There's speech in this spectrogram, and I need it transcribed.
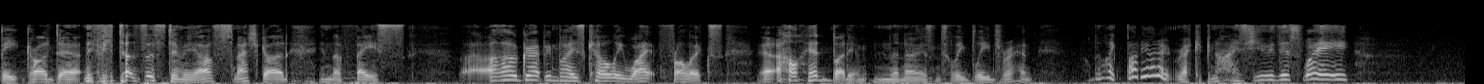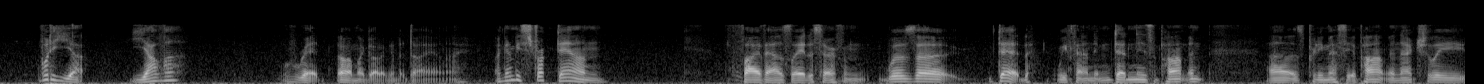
beat God down if he does this to me. I'll smash God in the face. I'll grab him by his curly white frolics. Uh, I'll headbutt him in the nose until he bleeds red. I'll be like, buddy, I don't recognize you this way. What are you? Yellow? Red. Oh my god, I'm gonna die, aren't I? I'm gonna be struck down. Five hours later, Seraphim was, uh, dead. We found him dead in his apartment. Uh, it was a pretty messy apartment, actually.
